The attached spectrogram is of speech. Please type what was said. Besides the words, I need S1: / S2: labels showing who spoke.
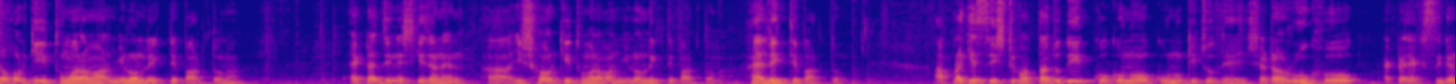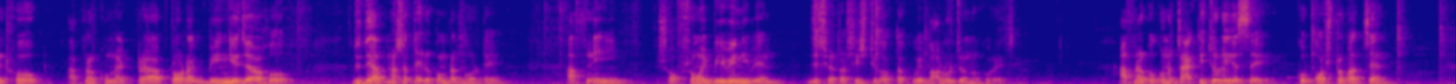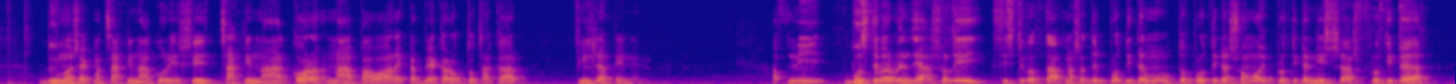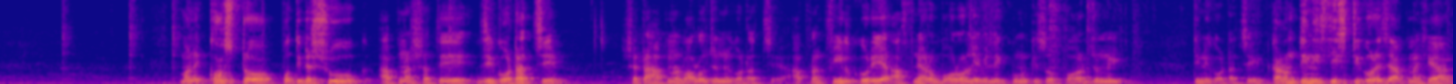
S1: শহর কি তোমার আমার মিলন লিখতে পারতো না? একটা জিনিস কি জানেন ঈশ্বর কি তোমার আমার মিলন লিখতে পারতো না? হ্যাঁ লিখতে পারতো। আপনাকে সৃষ্টিকর্তা যদি কখনো কোনো কিছু দেয়, সেটা রোগ হোক, একটা অ্যাক্সিডেন্ট হোক, আপনার কোনো একটা প্রোডাক্ট ভেঙে যাওয়া হোক, যদি আপনার সাথে এরকমটা ঘটে, আপনি সবসময় ভেবে নেবেন যে সেটা সৃষ্টিকর্তা খুবই ভালোর জন্য করেছে। আপনার কখনো চাকরি চলে গেছে? খুব কষ্ট পাচ্ছেন? দুই মাস এক মাস চাকরি না করে সেই চাকরি না করা, না পাওয়ার একটা বেকারত্ব থাকার ফিলটা আপনি নেন। আপনি বুঝতে পারবেন যে আসলে এই সৃষ্টিকর্তা আপনার সাথে প্রতিটা মুহূর্ত, প্রতিটা সময়, প্রতিটা নিঃশ্বাস, প্রতিটা মানে কষ্ট, প্রতিটা সুখ আপনার সাথে যে ঘটাচ্ছে, সেটা আপনার ভালোর জন্য ঘটাচ্ছে। আপনার ফিল করে আপনি আরও বড় লেভেলে কোনো কিছু হওয়ার জন্যই তিনি ঘটাচ্ছে। কারণ তিনি সৃষ্টি করেছে আপনাকে আর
